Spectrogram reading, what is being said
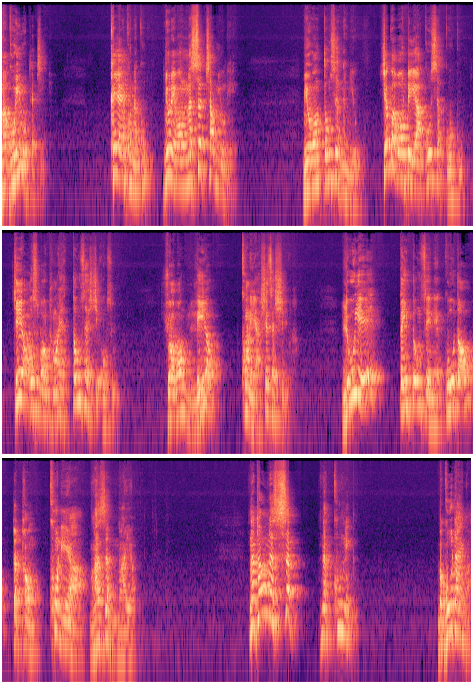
မကွေးကိုထက်ကြည့်ခရိုင်ခုနှစ်ခုမြို့နယ်ပေါင်း26မြို့နယ်မြို့ပေါင်း32မြို့ရပ်ကွက်ပေါင်း196ခုကျေးရွာအုပ်စုပေါင်း938အုပ်စုရွာပေါင်း4988ရွာလူကြီး330နဲ့9000 1955ယောက်2022ခုနှစ်ဘကိုးတိုင်းမှာ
